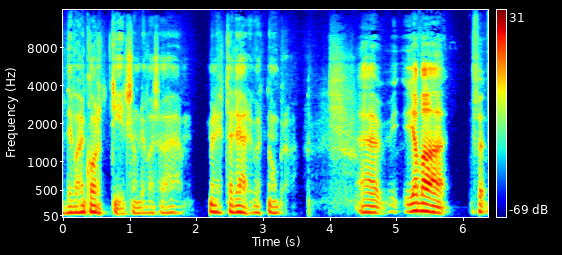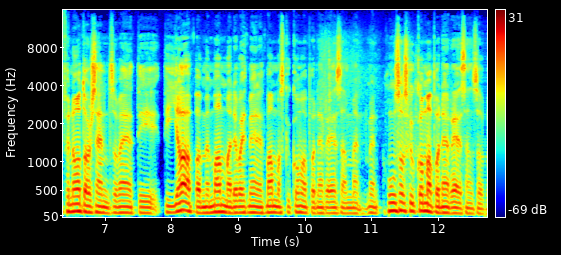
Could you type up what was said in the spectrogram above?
att det var en kort tid som det var så här. Men efter det har det gått nog bra. Eh, jag var, för, för något år sedan så var jag till, till Japan med mamma, det var inte meningen att mamma skulle komma på den resan, men, men hon som skulle komma på den resan så,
